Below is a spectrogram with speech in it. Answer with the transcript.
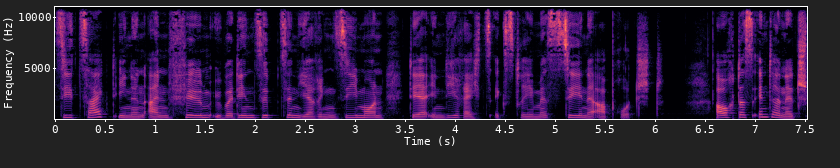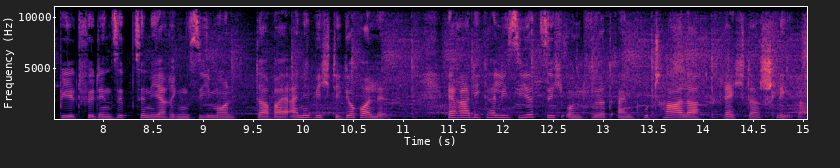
Sie zeigt ihnen einen Film über den 17-jährigen Simon, der in die rechtsextreme Szene abrutscht. Auch das Internet spielt für den 17-jährigen Simon dabei eine wichtige Rolle. Er radikalisiert sich und wird ein brutaler, rechter Schläger.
